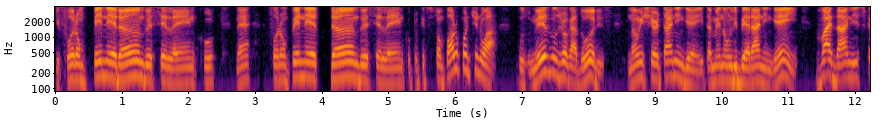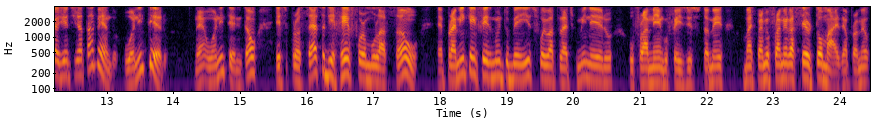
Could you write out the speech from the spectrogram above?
e foram peneirando esse elenco, né? Foram peneirando esse elenco, porque se o São Paulo continuar com os mesmos jogadores, não enxertar ninguém e também não liberar ninguém, vai dar nisso que a gente já está vendo o ano inteiro, né? O ano inteiro. Então, esse processo de reformulação, é, para mim, quem fez muito bem isso foi o Atlético Mineiro, o Flamengo fez isso também, mas para mim o Flamengo acertou mais, né? O Flamengo,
